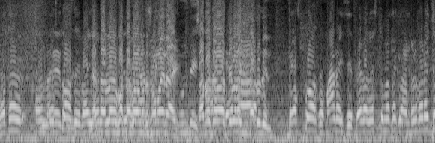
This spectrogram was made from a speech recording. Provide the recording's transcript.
নেতার এখন ব্যস্ত আছে ভাই। নেতার লগে কথা করার মতো সময় নাই। ফোন দেই। চাঁদা দেওয়া দেওয়া লাগছে চাঁদা দিন। ব্যস্ত আছে ফাটাইছে বেটা ব্যস্ত না থাকলে আন্ডার ফাটাইতো।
